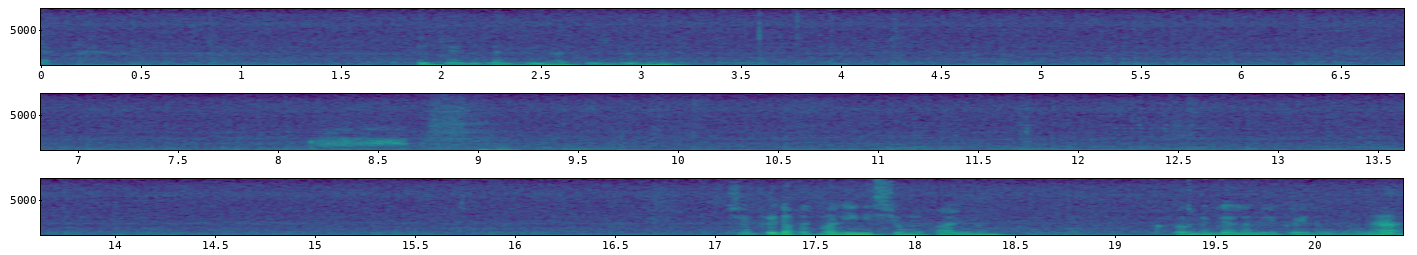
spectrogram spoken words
Yan. Siyempre, dapat malinis yung mukha nyo. Kapag naglalamay kayo ng mga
